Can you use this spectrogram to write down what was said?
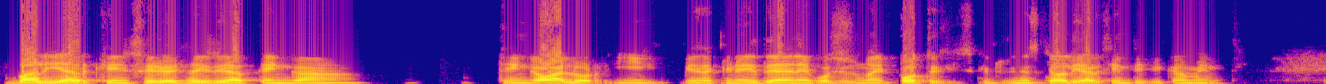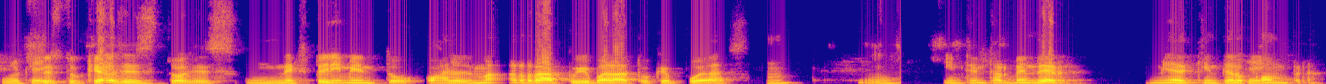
validar que en serio esa idea tenga, tenga valor. Y piensa que una idea de negocio es una hipótesis que tú tienes que validar científicamente. Entonces, ¿tú qué haces? Tú haces un experimento, ojalá el más rápido y barato que puedas, intentar vender. Mira quién te lo compra,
